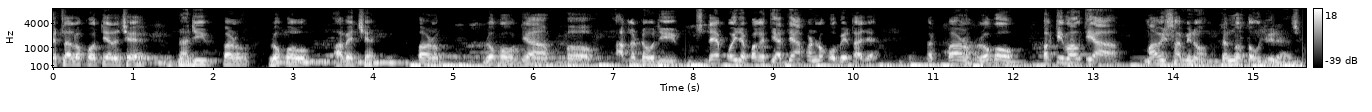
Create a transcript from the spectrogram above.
એટલા લોકો અત્યારે છે. હજી પણ લોકો આવે છે. પણ લોકો ત્યાં આગળનો હજી સ્ટેપ હોય છે પગથિયા, ત્યાં પણ લોકો બેઠા છે. પણ લોકો ભક્તિભાવથી આ મહાવીર સ્વામીનો જન્મોત્સવ ઉજવી રહ્યા છે.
